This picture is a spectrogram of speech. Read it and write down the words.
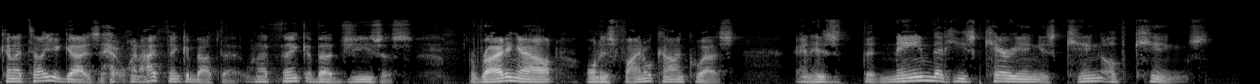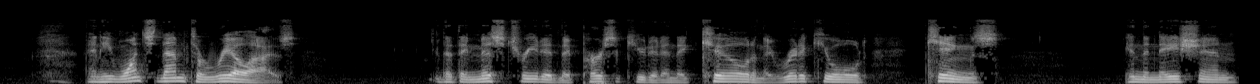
Can I tell you guys that when I think about that, when I think about Jesus riding out on his final conquest and his the name that he's carrying is King of Kings, and he wants them to realize that they mistreated, they persecuted, and they killed and they ridiculed kings in the nation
